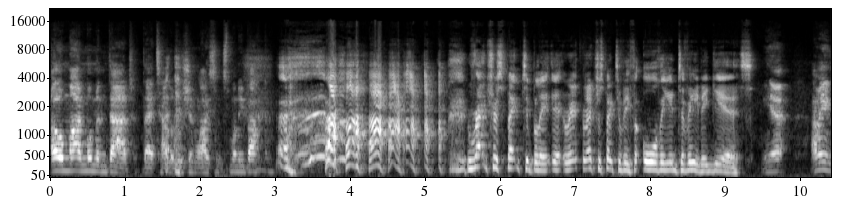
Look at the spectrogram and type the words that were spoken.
Oh, my mum and dad, their television license money back. retrospectively, retrospectively for all the intervening years. Yeah. I mean,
